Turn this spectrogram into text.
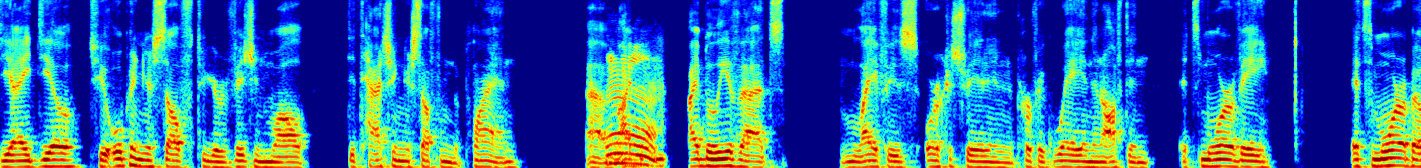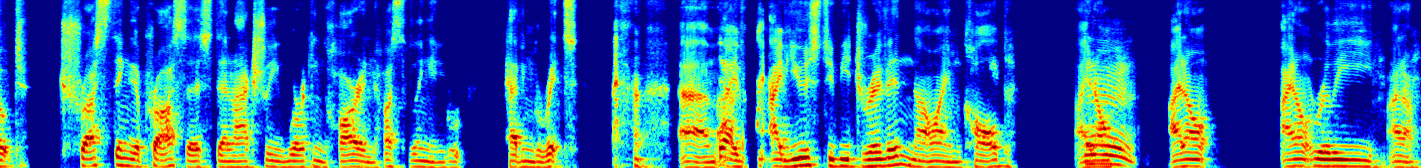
the ideal to open yourself to your vision while detaching yourself from the plan. Um, mm. I, I believe that life is orchestrated in a perfect way, and then often it's more of a it's more about trusting the process than actually working hard and hustling and gr- having grit um, yeah. i've i've used to be driven now i'm called i don't mm. i don't i don't really i don't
